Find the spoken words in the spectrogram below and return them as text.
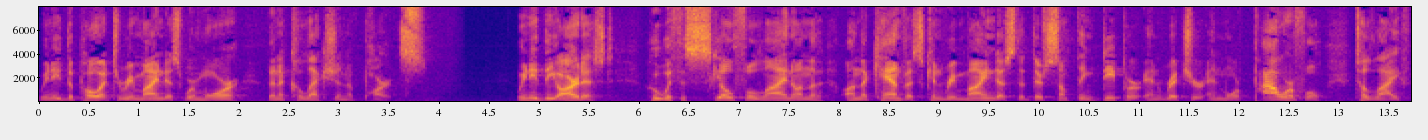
We need the poet to remind us we're more than a collection of parts. We need the artist who, with a skillful line on the, on the canvas, can remind us that there's something deeper and richer and more powerful to life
